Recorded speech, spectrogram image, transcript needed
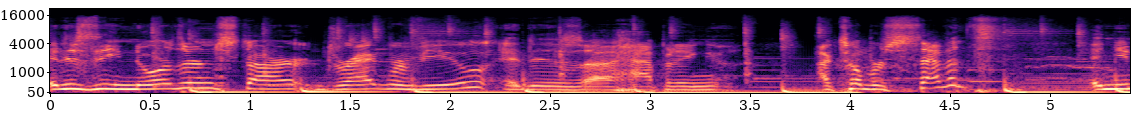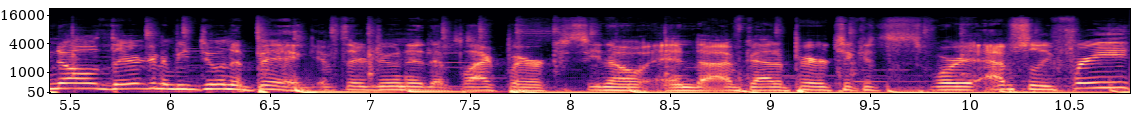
It is the Northern Star Drag Review. It is uh, happening October 7th. And you know they're going to be doing it big if they're doing it at Black Bear Casino. And I've got a pair of tickets for you absolutely free.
